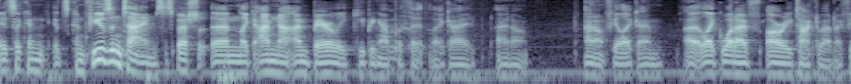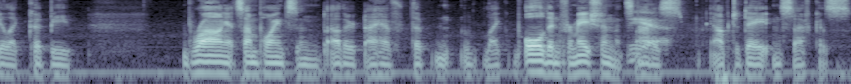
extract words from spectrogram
it's a con, it's confusing times, especially and like I'm not I'm barely keeping up with it. Like I I don't I don't feel like I'm uh, like what I've already talked about. I feel like could be wrong at some points, and other I have the like old information that's not Yeah. as up to date and stuff because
